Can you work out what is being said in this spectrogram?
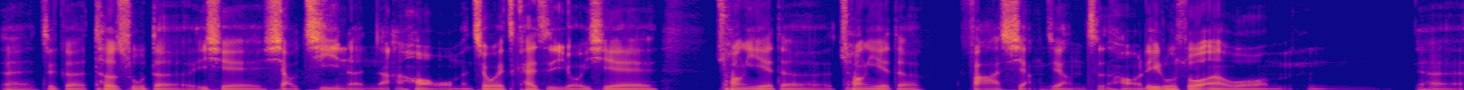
呃，这个特殊的一些小技能，然后我们就会开始有一些创业的创业的发想，这样子哈。例如说，呃，我嗯呃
